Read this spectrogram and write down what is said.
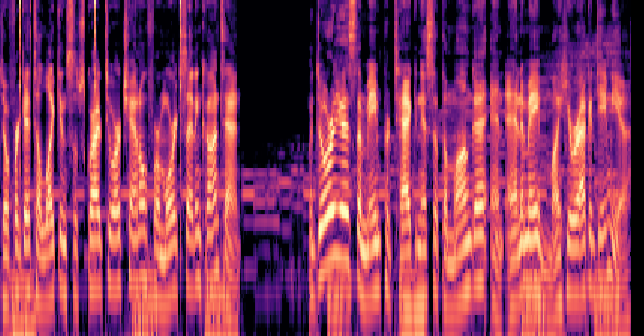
Don't forget to like and subscribe to our channel for more exciting content. Midoriya is the main protagonist of the manga and anime My Hero Academia,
